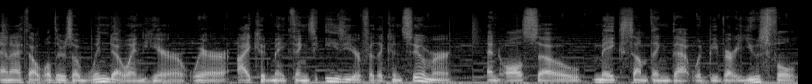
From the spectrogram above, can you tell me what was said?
And I thought, well, there's a window in here where I could make things easier for the consumer and also make something that would be very useful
